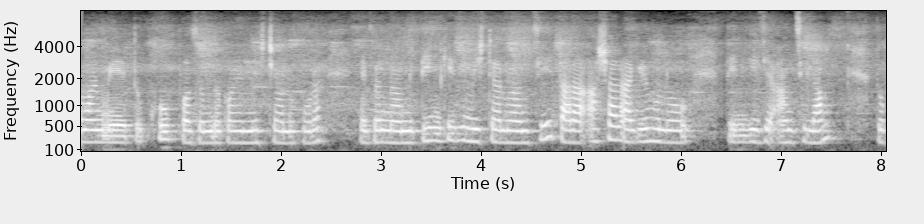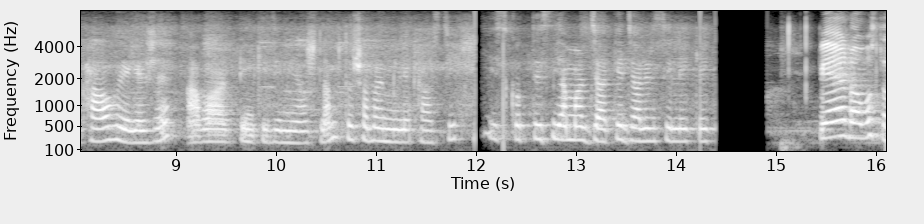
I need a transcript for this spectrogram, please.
আমার মেয়ে তো খুব পছন্দ করে মিষ্টি আলু পোড়া। এই জন্য আমি তিন কেজি মিষ্টি আলু আনছি। তারা আসার আগে হলো তিন কেজি আনছিলাম। তো খাওয়া হয়ে গেছে। আবার তিন কেজি নিয়ে আসলাম। তো সবাই মিলে খাচ্ছি। মিস করতেছি আমার যাকে, জালের ছেলেকে। প্যাড অবস্থা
